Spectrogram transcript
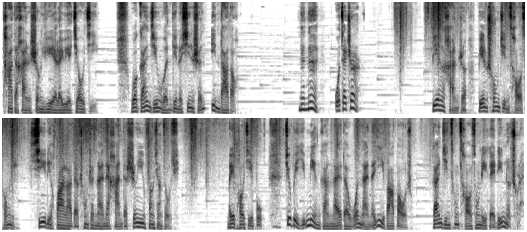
他的喊声越来越焦急。我赶紧稳定了心神，应答道：“奶奶，我在这儿。”边喊着边冲进草丛里，稀里哗啦地冲着奶奶喊的声音方向走去。没跑几步，就被迎面赶来的我奶奶一把抱住，赶紧从草丛里给拎了出来，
